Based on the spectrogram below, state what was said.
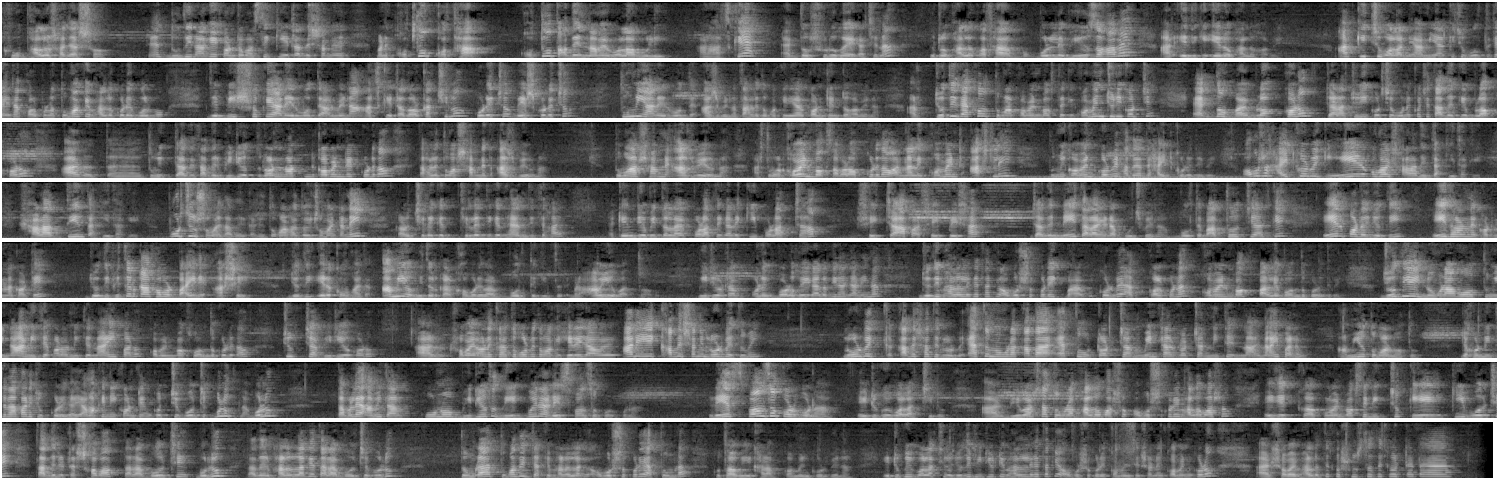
খুব ভালো সাজার শখ। হ্যাঁ দুদিন আগে কন্ট্রোভার্সি কে তাদের সঙ্গে মানে কত কথা, কত তাদের নামে বলা বলি। আর আজকে একদম শুরু হয়ে গেছে না? দুটো ভালো কথা বললে ভিউজও হবে আর এদিকে এরও ভালো হবে। আর কিচ্ছু বলার নেই। আমি আর কিছু বলতে চাই না। কল্পনা তোমাকে ভালো করে বলব যে বিশ্বকে আর এর মধ্যে আনবে না। আজকে এটা দরকার ছিল। করেছ, বেশ করেছ। তুমি আর এর মধ্যে আসবে না। তাহলে তোমাকে নিয়ে আর কন্টেন্টও হবে না। আর যদি দেখো, তোমার কমেন্ট বক্স থেকে কমেন্ট চুরি করছে, একদম হয় ব্লক করো। যারা চুরি করছে, মনে করছে তাদেরকে ব্লক করো। আর তুমি যাতে তাদের ভিডিও রন নট কমেন্টেড করে দাও, তাহলে তোমার সামনে আসবেও না। তোমার সামনে আসবেও না। আর তোমার কমেন্ট বক্স আবার অফ করে দাও, আর নাহলে কমেন্ট আসলেই তুমি কমেন্ট করবে, সাথে সাথে হাইড করে দেবে। অবশ্য হাইড করবে কি? এইরকমভাবে সারাদিন তাকিয়ে থাকে। সারা দিন তাকিয়ে থাকে। প্রচুর সময় তাদের কাছে। তোমার হয়তো ওই সময়টা নেই, কারণ ছেলেকে, ছেলের দিকে ধ্যান দিতে হয়। কেন্দ্রীয় বিদ্যালয়ে পড়াতে গেলে কি পড়ার চাপ? সেই চাপ আর সেই পেশা যাদের নেই তারা এটা বুঝবে না। বলতে বাধ্য হচ্ছে আজকে। এরপরে যদি এই ধরনের ঘটনা ঘটে, যদি ভিতরকার খবর বাইরে আসে যদি এরকম হয় আমিও ভিতরকার খবর এবার বলতে কিন্তু এবার আমিও বাধ্য হব। ভিডিওটা অনেক বড় হয়ে গেল কিনা জানি না। যদি ভালো লেগে থাকে অবশ্য করেই করবে আর কল্পনা কমেন্ট বক্স পারলে বন্ধ করে দেবে। যদি এই নোংরামো তুমি না নিতে পারো, নিতে নাই পারো কমেন্ট বক্স বন্ধ করে দাও। চুপচাপ ভিডিও করো। আর সবাই অনেক হয়তো বলবে তোমাকে হেরে যাবে। আরে এই কাদের সঙ্গে লড়বে তুমি? লড়বে কাদের সাথে লড়বে? এত নোংরা কাদা, এত টর্চার মেন্টাল টর্চার নিতে না- নাই পারো। আমিও তোমার মতো। যখন নিতে না পারি চুপ করে যাই। আমাকে নিয়ে কন্টেন্ট করছে, বলছে, বলুক না, বলুক। তাহলে আমি তার কোনো ভিডিও তো দেখবই না রেসপন্সও করব না। রেসপন্সও করব না, এইটুকুই বলার ছিল। আর ভিউয়ার্সরা তোমরা ভালোবাসো, অবশ্য করে ভালোবাসো। এই যে কমেন্ট বক্সে লিখছো কে কি বলছে, তাদের একটা স্বভাব, তারা বলছে বলুক, তাদের ভালো লাগে, তারা বলছে বলুক। তোমরা, তোমাদের যাকে ভালো লাগে অবশ্য করে, আর তোমরা কোথাও গিয়ে খারাপ কমেন্ট করবে না। এটুকুই বলা ছিল। যদি ভিডিওটি ভালো লেগে থাকে, অবশ্য করে কমেন্ট সেকশনে কমেন্ট করো। আর সবাই ভালো থেকো, সুস্থ থেকো, টাটা।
